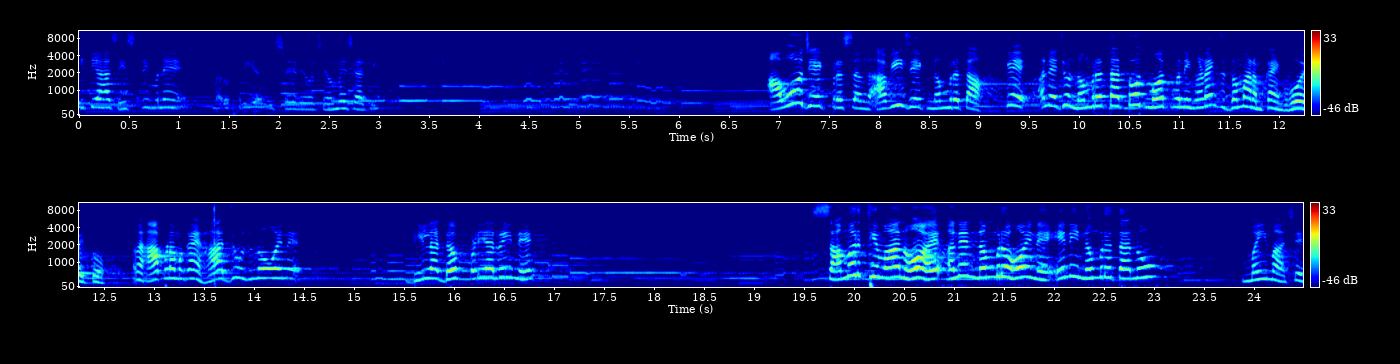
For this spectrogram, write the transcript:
ઇતિહાસ હિસ્ટ્રી મને મારો પ્રિય વિષય રહ્યો છે હંમેશાથી આવો જ એક પ્રસંગ, આવી જ એક નમ્રતા કે અને જો નમ્રતા તો જ મહત્વની ગણાય જો તમારામાં કાંઈક હોય તો. આપણામાં કાંઈ હાજુ જ ન હોય ને, ઢીલા ઢબ પડ્યા રહીને, સામર્થ્યવાન હોય અને નમ્ર હોય ને, એની નમ્રતાનું મહિમા છે.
